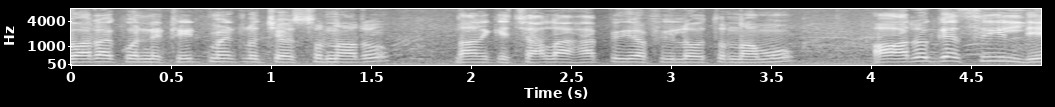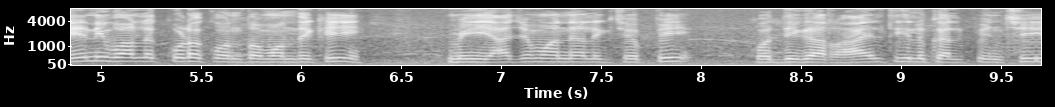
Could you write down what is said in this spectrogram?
ద్వారా కొన్ని ట్రీట్మెంట్లు చేస్తున్నారు. దానికి చాలా హ్యాపీగా ఫీల్ అవుతున్నాము. ఆరోగ్యశ్రీ లేని వాళ్ళకు కూడా కొంతమందికి మీ యాజమాన్యాలకు చెప్పి కొద్దిగా రాయల్తీలు కల్పించి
